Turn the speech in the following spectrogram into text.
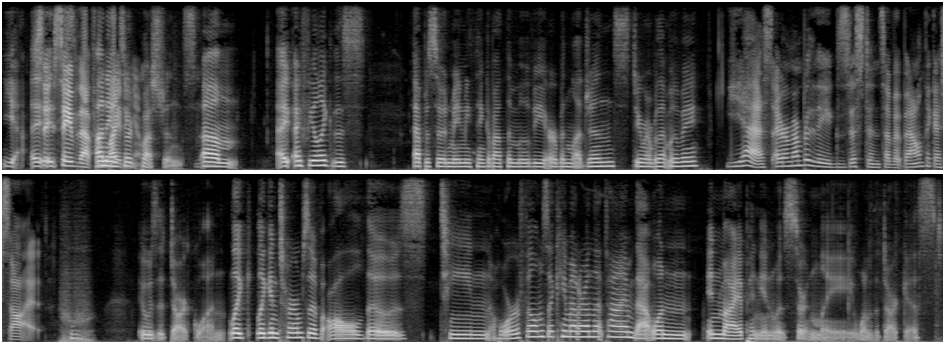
Yeah, Sa- save that for unanswered questions. Um, I I feel like this episode made me think about the movie Urban Legends. Do you remember that movie? Yes, I remember the existence of it, but I don't think I saw it. It was a dark one. Like like in terms of all those teen horror films that came out around that time, that one in my opinion was certainly one of the darkest.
